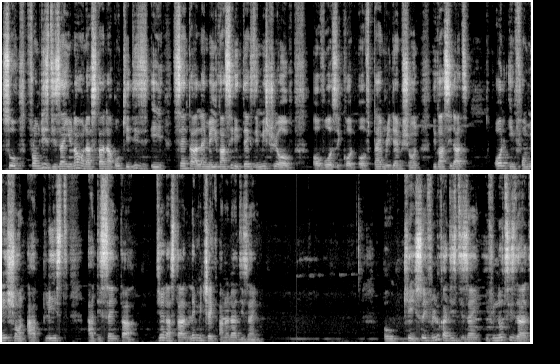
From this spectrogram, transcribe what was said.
So from this design, you now understand that okay, this is a center alignment. You can see the text, the mystery of of what's it called of time redemption. You can see that all information are placed at the center. Do you understand? Let me check another design. Okay, so if you look at this design, if you notice that,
